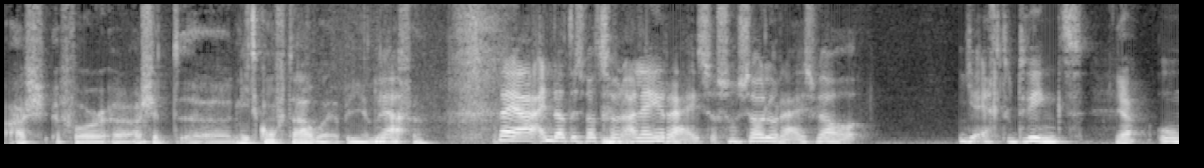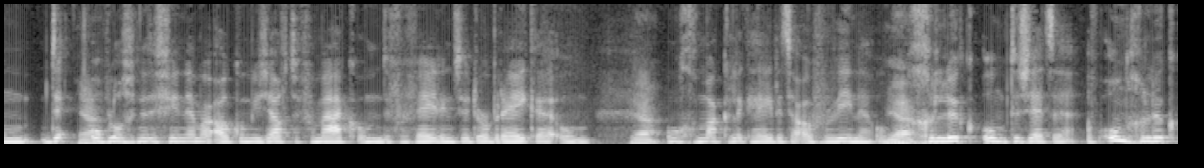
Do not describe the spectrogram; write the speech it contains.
als, je- voor als je het niet comfortabel hebt in je Ja. leven. Nou ja, en dat is wat zo'n alleenreis of zo'n soloreis wel je echt toe dwingt. Ja, Om de Ja. oplossingen te vinden, maar ook om jezelf te vermaken, om de verveling te doorbreken, om ja, ongemakkelijkheden te overwinnen, om geluk om te zetten, of ongeluk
